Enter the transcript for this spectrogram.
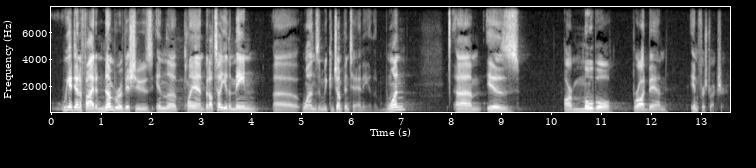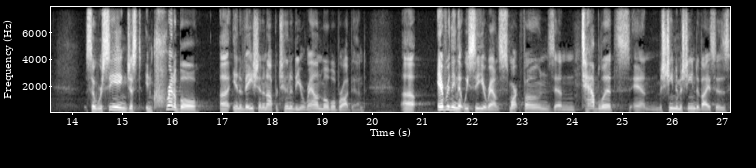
we identified a number of issues in the plan, but I'll tell you the main uh, ones, and we can jump into any of them. One um, is our mobile broadband infrastructure. So we're seeing just incredible uh, innovation and opportunity around mobile broadband. Uh, everything that we see around smartphones and tablets and machine to machine devices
